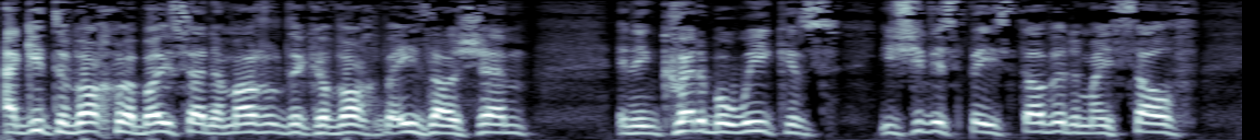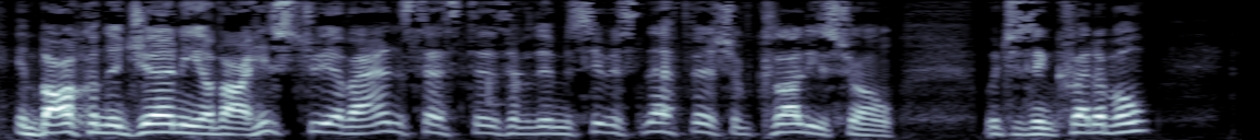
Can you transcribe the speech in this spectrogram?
Agita Vach Rabbi said, Hashem. An incredible week as Yeshivas Beis David and myself embark on the journey of our history, of our ancestors, of the Mesiris Nefesh of Klal Yisrael, which is incredible.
